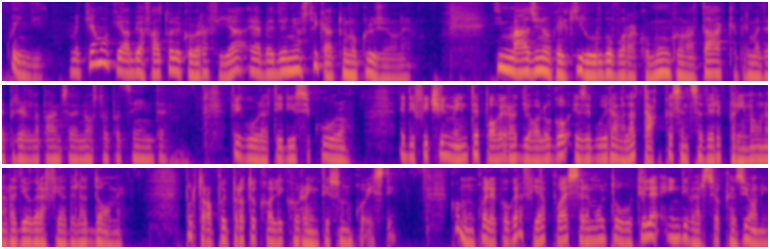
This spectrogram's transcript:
Quindi, Mettiamo che abbia fatto l'ecografia e abbia diagnosticato un'occlusione. Immagino che il chirurgo vorrà comunque un TAC prima di aprire la pancia del nostro paziente. Figurati, di sicuro. E difficilmente poi il radiologo eseguirà la TAC senza avere prima una radiografia dell'addome. Purtroppo i protocolli correnti sono questi. Comunque l'ecografia può essere molto utile in diverse occasioni,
